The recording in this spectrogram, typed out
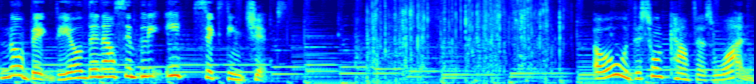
No big deal, then I'll simply eat 16 chips. Oh, this one counts as one.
